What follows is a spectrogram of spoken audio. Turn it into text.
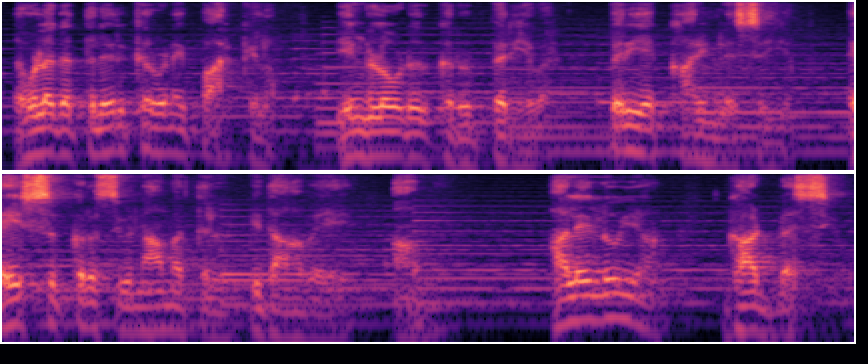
இந்த உலகத்தில் இருக்கிறவனை பார்க்கலாம். எங்களோடு இருக்கிற ஒரு பெரியவர் பெரிய காரியங்களை செய்யும். ஏசு கிறிஸ்துவின் நாமத்தில் பிதாவே ஆமென். லூயா காட் பிளஸ் யூ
